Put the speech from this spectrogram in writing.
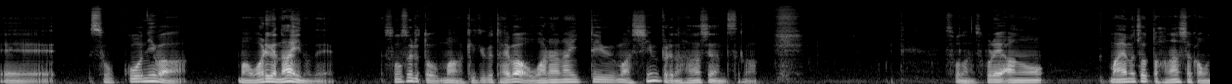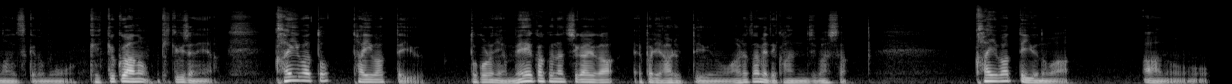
えー、そこには、まあ、終わりがないのでそうするとまあ結局対話は終わらないっていう、まあ、シンプルな話なんですがそうなんです。これあの前もちょっと話したかもなんですけども結局あの結局じゃねえや。会話と対話っていうところには明確な違いがやっぱりあるっていうのを改めて感じました。会話っていうのはあの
